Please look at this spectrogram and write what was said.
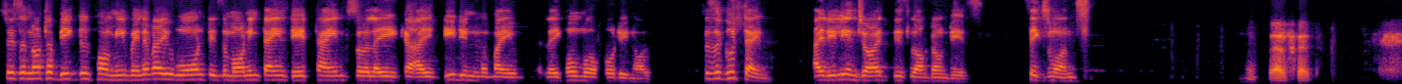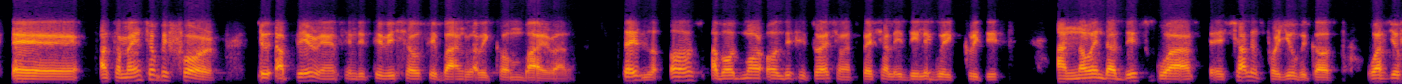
So it's not a big deal for me. Whenever i want is the morning time date time so like i did in my like home workout and all. So it's a good time. I really enjoyed these lockdown days. Six months. Perfect. Uh, as i mentioned before your appearance in the tv show Zee Bangla become viral tell us about more all the situation, especially dealing with critics, and knowing that this was a challenge for you because was your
